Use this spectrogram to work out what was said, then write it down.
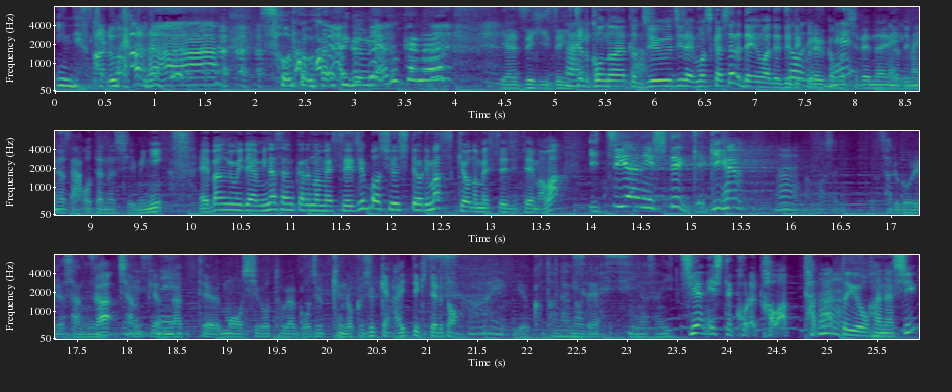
いいんですけど。あるかな。その番組あるかないやぜひぜひ、はい。ちょっとこの後10時台もしかしたら電話で出てくれるかもしれないのでね。皆さんお楽しみに、えー番組では皆さんからのメッセージ募集しております。今日のメッセージテーマは一夜にして激変、まさにサルゴリラさんがチャンピオンになって、もう仕事が50件60件入ってきてるとい。いうことなので皆さん一夜にしてこれ変わったなというお話、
